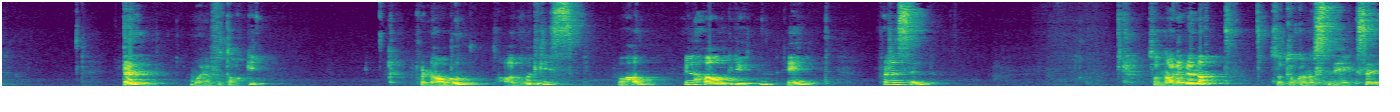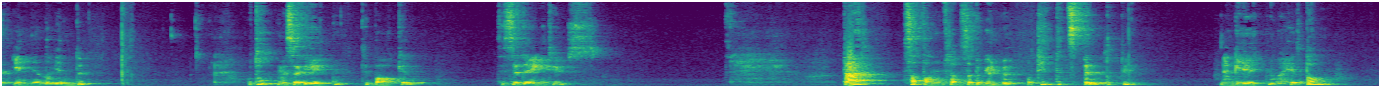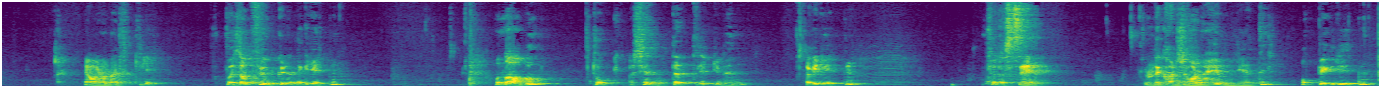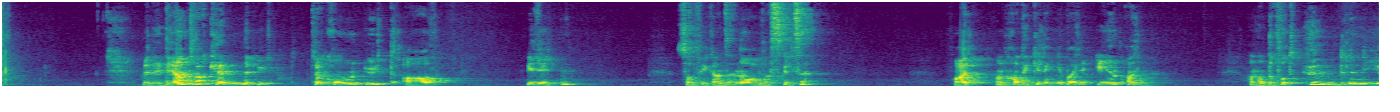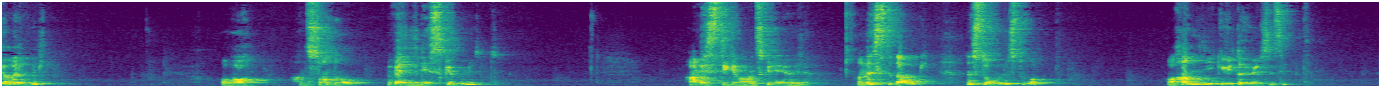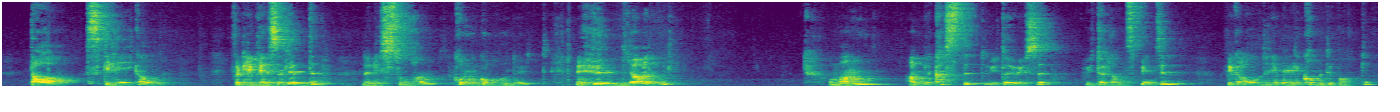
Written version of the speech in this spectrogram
Den må jeg få tak i. For naboen, han var grisk, og han ville ha gryten helt for seg selv. Så når det ble natt, så tok han og snek seg inn gjennom vinduet. Og tok med seg gryten tilbake til sitt eget hus. Der satte han fra seg på gulvet og tittet spent oppi. Men gryten var helt tom. Det var da merkelig. Hvordan funker denne gryten? Og naboen tok og kjente etter i bunnen av gryten for å se om det kanskje var noen hemmeligheter oppi gryten. Men idet han trakk, ut, trakk hånden ut av gryten, så fikk han seg en overraskelse. For han hadde ikke lenger bare én arm. Han hadde fått 100 nye armer. Og han så nå veldig skummel ut. Han visste ikke hva han skulle gjøre. Og neste dag, når solen sto opp, og han gikk ut av huset sitt, da skrek alle, for de ble så redde når de så han komme gående ut med hundre armer. Og mannen, han ble kastet ut av huset, ut av landsbyen sin, og fikk aldri mer komme tilbake.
